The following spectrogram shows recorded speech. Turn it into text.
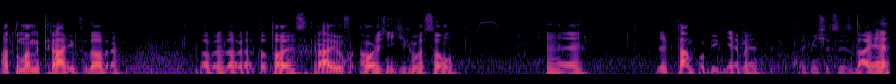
A, tu mamy krajów, dobra. Dobra, dobra, to to jest krajów, a łaźniki chyba są... E, jak tam pobiegniemy. Tak mi się coś zdaje.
